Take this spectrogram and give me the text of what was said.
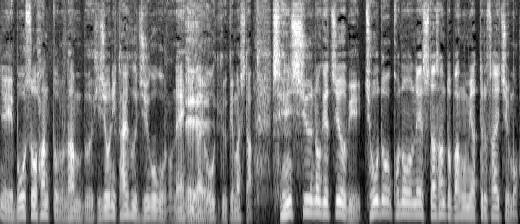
えー、房総半島の南部、非常に台風15号のね、被害を大きく受けました。えー、先週の月曜日、ちょうどこのね、須田さんと番組やってる最中も、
